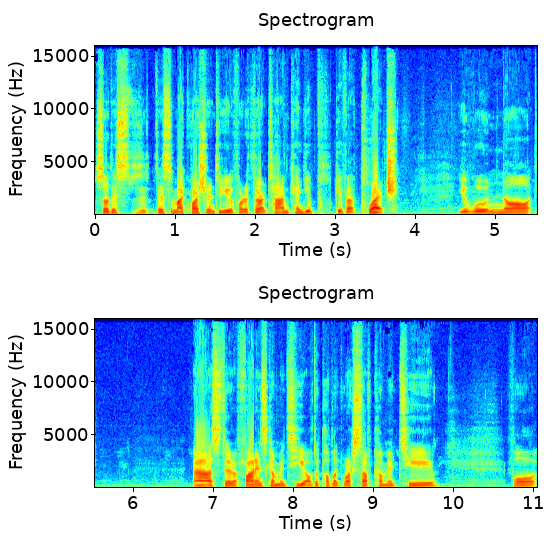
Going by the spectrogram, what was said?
So this this is my question to you for the third time. Can you give a pledge? You will not ask the Finance Committee of the Public Works Subcommittee for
